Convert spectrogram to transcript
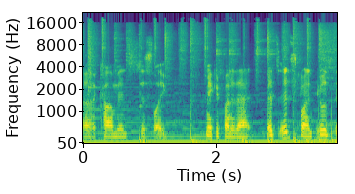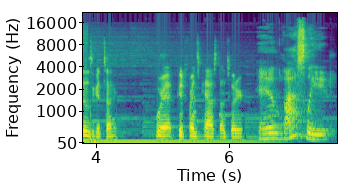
uh, comments, just like making fun of that. It's it's fun. It was it was a good time. We're at Good Friends Cast on Twitter. And lastly,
